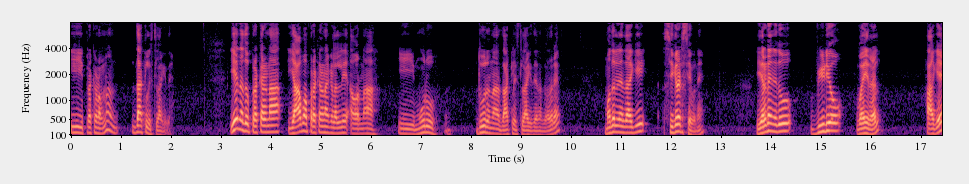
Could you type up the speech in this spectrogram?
ಈ ಪ್ರಕರಣವನ್ನು ದಾಖಲಿಸಲಾಗಿದೆ. ಏನದು ಪ್ರಕರಣ? ಯಾವ ಪ್ರಕರಣಗಳಲ್ಲಿ ಅವ್ರನ್ನ ಈ ಮೂರು ದೂರನ್ನು ದಾಖಲಿಸಲಾಗಿದೆ ಅನ್ನೋದಾದರೆ, ಮೊದಲನೇದಾಗಿ ಸಿಗರೆಟ್ ಸೇವನೆ, ಎರಡನೇದು ವಿಡಿಯೋ ವೈರಲ್, ಹಾಗೆ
